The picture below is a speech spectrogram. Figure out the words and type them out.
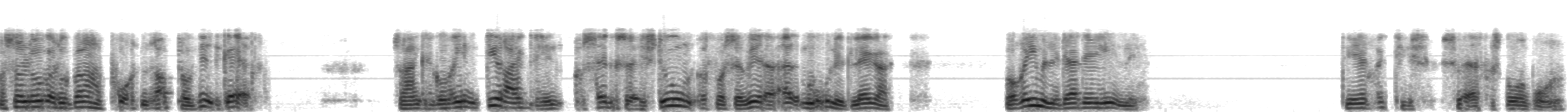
og så lukker du bare porten op på hvid gab, så han kan gå ind direkte ind og sætte sig i stuen og få serveret alt muligt lækkert. Hvor rimeligt er det egentlig? Det er rigtig svært for storebror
